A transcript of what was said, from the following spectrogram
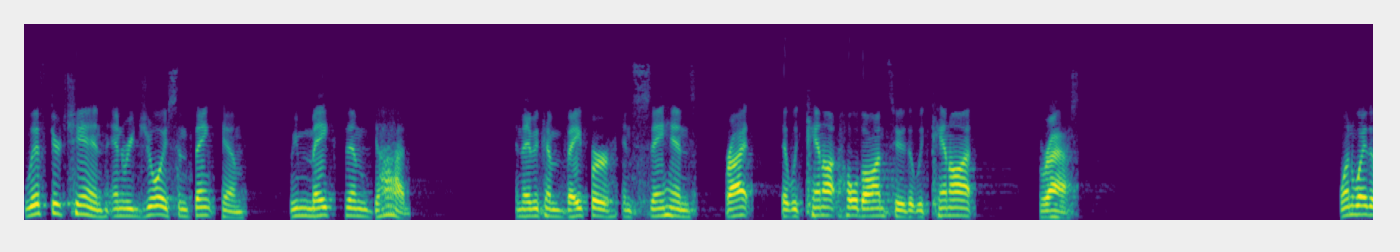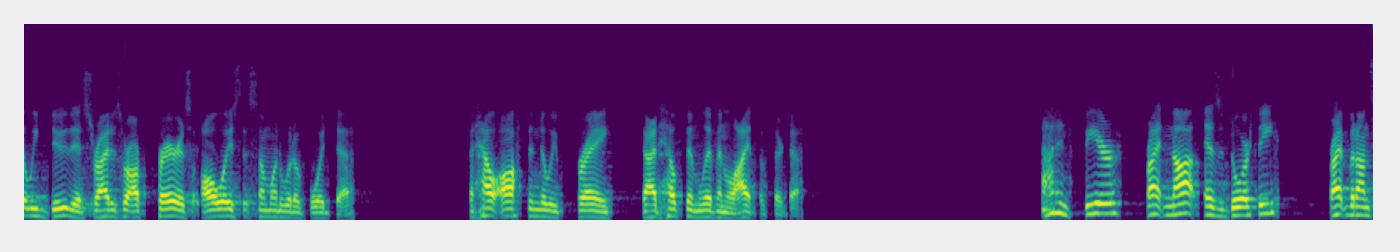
lift your chin and rejoice and thank Him. We make them God. And they become vapor and sand, right? That we cannot hold on to, that we cannot grasp. One way that we do this, right, is where our prayer is always that someone would avoid death. But how often do we pray, God, help them live in light of their death? Not in fear, right? Not as Dorothy, right? But on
